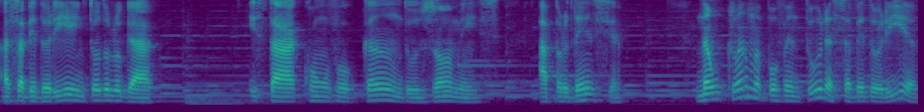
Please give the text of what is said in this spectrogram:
A sabedoria em todo lugar está convocando os homens à prudência. Não clama porventura sabedoria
